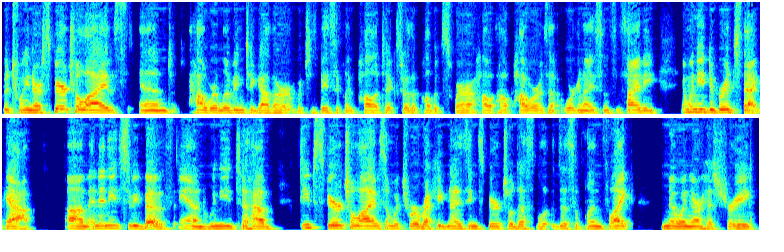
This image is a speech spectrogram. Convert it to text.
between our spiritual lives and how we're living together, which is basically politics or the public square, how, how power is organized in society. And we need to bridge that gap. Um, and it needs to be both. And we need to have deep spiritual lives in which we're recognizing spiritual dis- disciplines like knowing our history.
